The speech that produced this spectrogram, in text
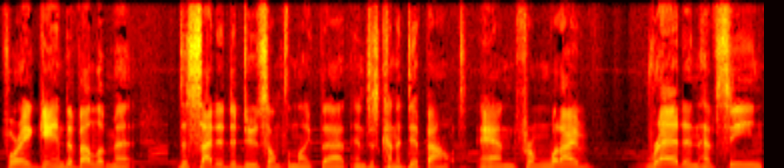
for a game development decided to do something like that and just kind of dip out. And from what I've read and have seen,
